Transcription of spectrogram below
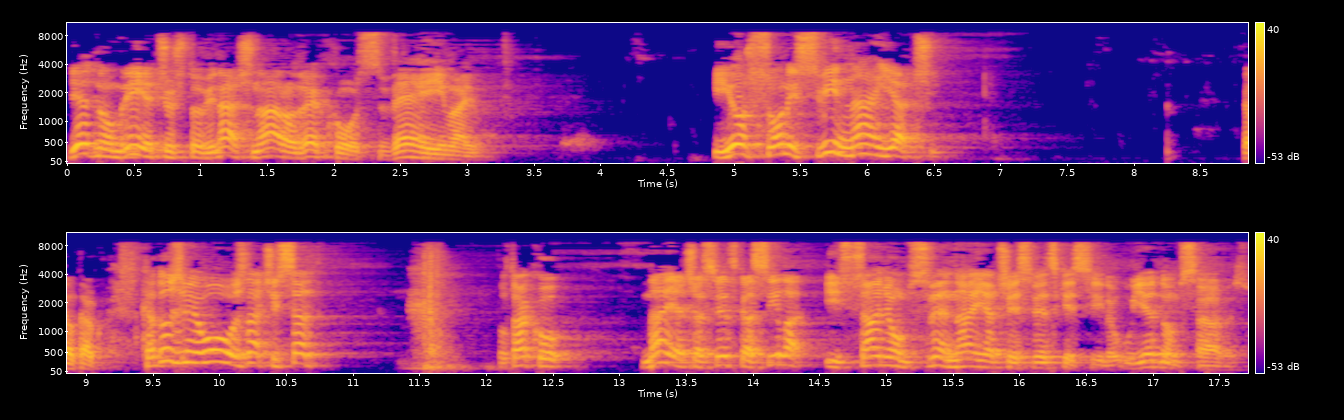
Jednom riječu što bi naš narod rekao, sve imaju. I još su oni svi najjači. Jel tako? Kad uzmemo ovo, znači sad, jel tako, najjača svjetska sila i sa njom sve najjače svjetske sile u jednom savezu.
